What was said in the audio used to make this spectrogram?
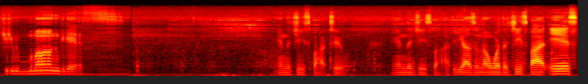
humongous. In the G spot too. In the G spot. If you guys don't know where the G spot is,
